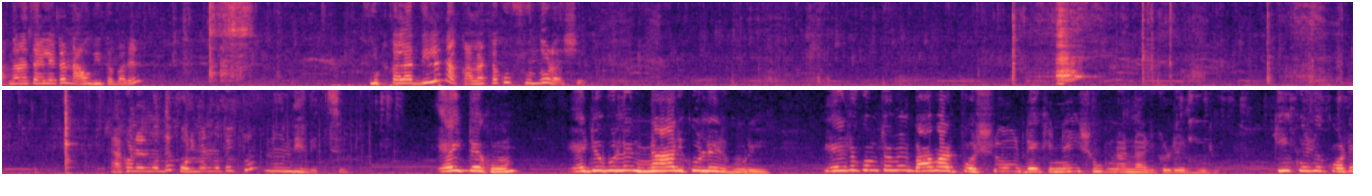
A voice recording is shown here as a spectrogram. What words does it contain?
আপনারা চাইলে এটা নাও দিতে পারেন। ফুড কালার দিলে না কালারটা খুব সুন্দর আসে। এখন এর মধ্যে পরিমাণ মতো একটু নুন দিয়ে দিচ্ছি। এই দেখুন, এই যে বলে নারকলের গুঁড়ি। এরকম তো আমি বাবার পশু দেখিনি শুকনো নারকলের গুঁড়ি। কি করে করে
